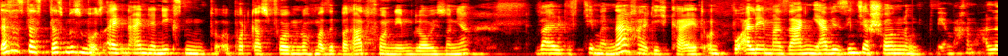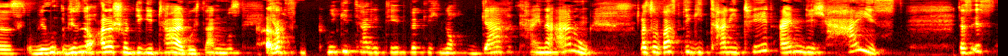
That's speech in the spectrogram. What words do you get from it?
Das ist das, das müssen wir uns in einer der nächsten Podcast-Folgen nochmal separat vornehmen, glaube ich, Sonja. weil das Thema Nachhaltigkeit und wo alle immer sagen, ja, wir sind ja schon und wir machen alles und wir sind, wir sind auch alle schon digital, wo ich sagen muss, ich habe von Digitalität wirklich noch gar keine Ahnung. Also was Digitalität eigentlich heißt, das ist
